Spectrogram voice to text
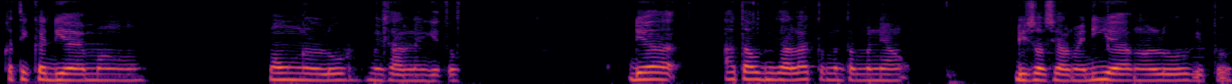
ketika dia emang mau ngeluh misalnya gitu dia atau misalnya teman-teman yang di sosial media ngeluh gitu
